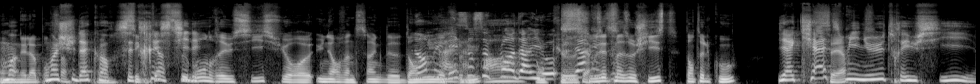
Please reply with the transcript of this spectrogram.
On moi, en est là pour moi, ça. je suis d'accord. C'est C'est très 15 stylé. secondes réussies sur euh, 1h25 de, Non, d'ennui mais laissons ce plan à Dario. Donc, euh, si vous êtes masochiste, tentez le coup. Il y a 4 Certes. minutes réussies.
